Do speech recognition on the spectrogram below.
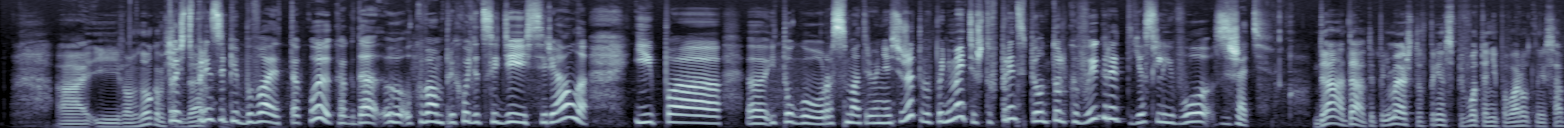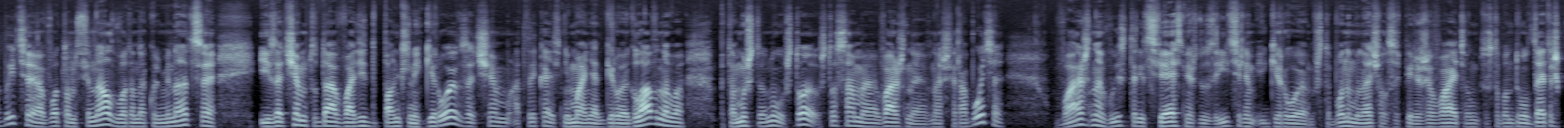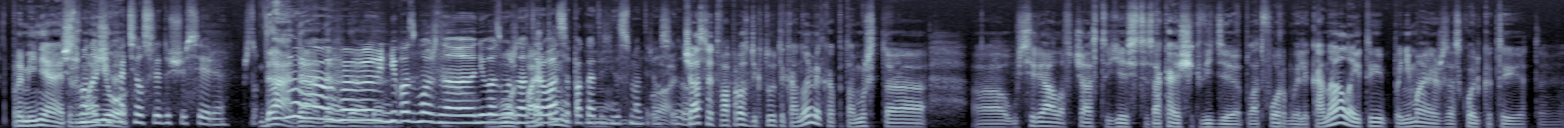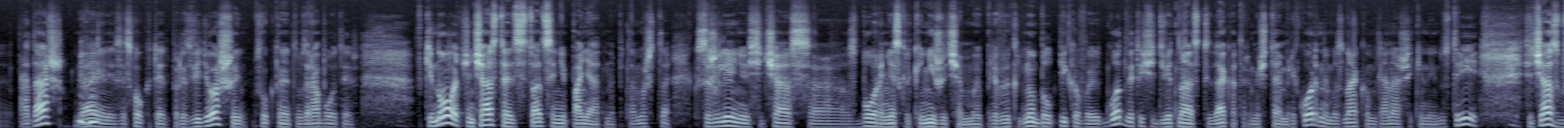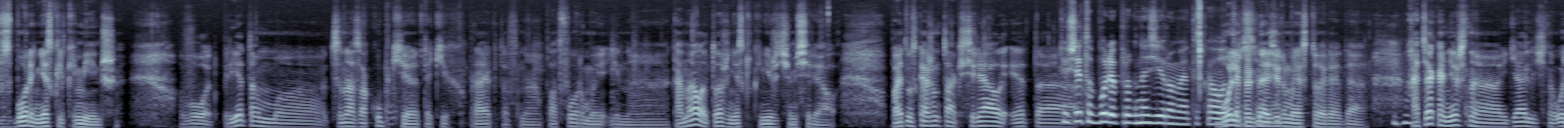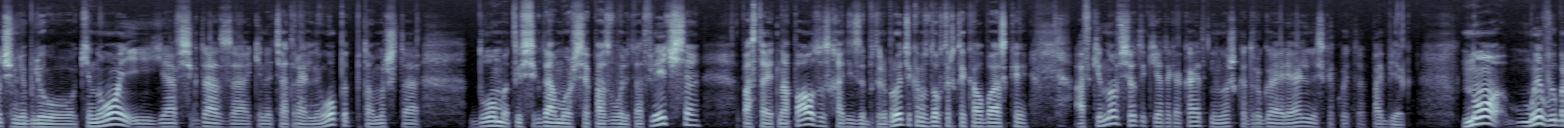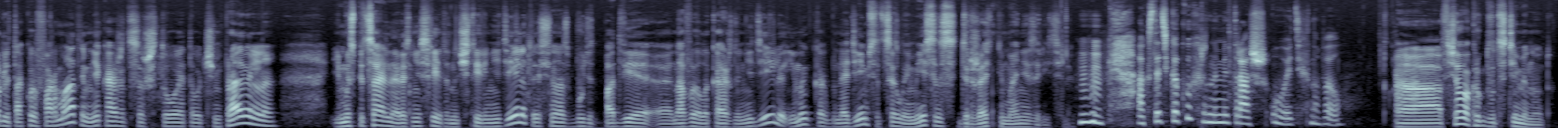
А, и во многом То есть, в принципе, бывает такое, когда э, к вам приходят с идеей сериала, и по э, итогу рассматривания сюжета вы понимаете, что, в принципе, он только выиграет, если его сжать. Да, да, ты понимаешь, что, в принципе, вот они поворотные события, вот он финал, вот она кульминация, и зачем туда вводить дополнительных героев, зачем отвлекать внимание от героя главного, потому что, ну, что, что самое важное в нашей работе? Важно выстроить связь между зрителем и героем, чтобы он ему начал сопереживать, он, чтобы он думал, да это же про меня, это же мое. Чтобы он еще хотел следующую серию. Что... Да, да, да, да, да. Невозможно, невозможно вот, оторваться, пока ты не досмотрел сезон. Часто этот вопрос диктует экономика, потому что а, у сериалов часто есть заказчик в виде платформы или канала, и ты понимаешь, за сколько ты это продашь, mm-hmm. да, или за сколько ты это произведешь, и сколько ты на этом заработаешь кино очень часто эта ситуация непонятна, потому что, к сожалению, сейчас э, сборы несколько ниже, чем мы привыкли. Ну, был пиковый год 2019, да, который мы считаем рекордным и знаковым для нашей киноиндустрии. Сейчас в сборе несколько меньше. Вот. При этом э, цена закупки таких проектов на платформы и на каналы тоже несколько ниже, чем сериалы. Поэтому, скажем так, сериалы это... То есть это более прогнозируемая такая Более прогнозируемая история, да. Угу. Хотя, конечно, я лично очень люблю кино, и я всегда за кинотеатр театральный опыт, потому что дома ты всегда можешь себе позволить отвлечься, поставить на паузу, сходить за бутербродиком с докторской колбаской. А в кино все-таки это какая-то немножко другая реальность, какой-то побег. Но мы выбрали такой формат, и мне кажется, что это очень правильно. И мы специально разнесли это на 4 недели, то есть у нас будет по две э, новеллы каждую неделю, и мы как бы надеемся целый месяц держать внимание зрителя. А, кстати, какой хронометраж у этих новелл? А, все вокруг 20 минут.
